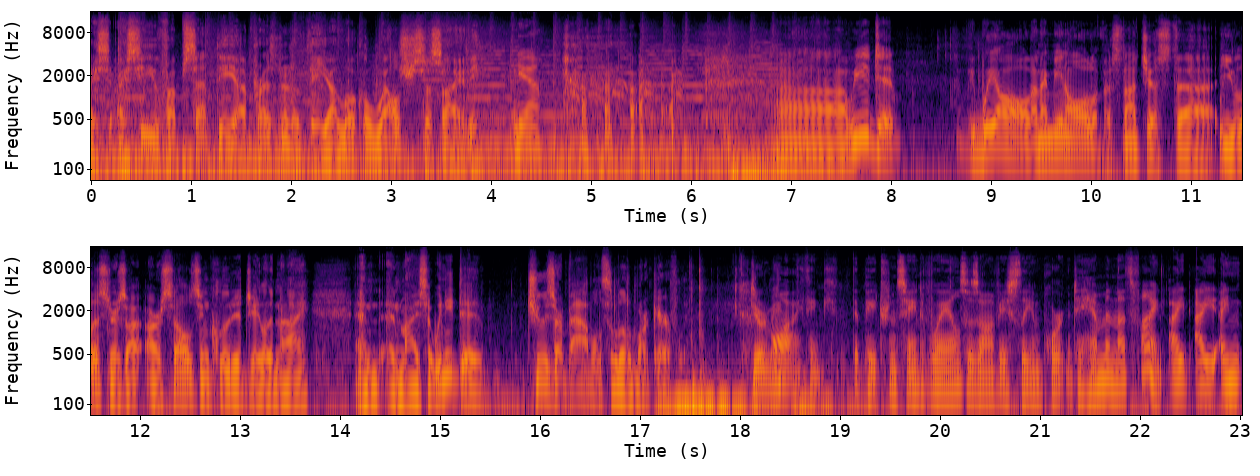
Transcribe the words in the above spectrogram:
I, I see you've upset the uh, president of the uh, local Welsh Society. Yeah. Uh, we need to, we all, and I mean all of us, not just uh, you listeners, our, ourselves included, J'lyn and I, and, and myself, we need to choose our battles a little more carefully. Do you know what I mean? Well, I think the patron saint of Wales is obviously important to him, and that's fine. I, I, I,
